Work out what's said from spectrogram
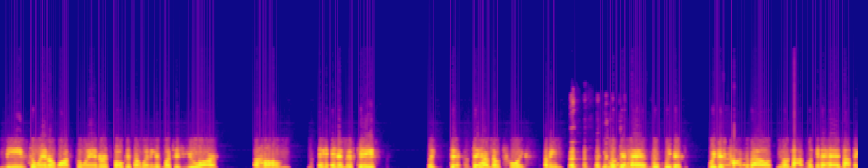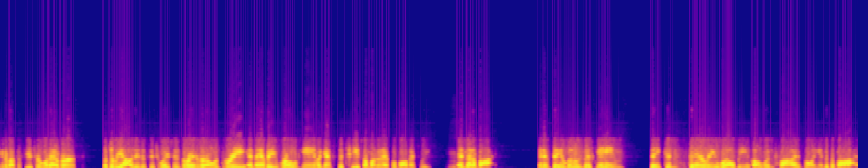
needs to win or wants to win or is focused on winning as much as you are. Um, and in this case, like they, they have no choice. I mean, look ahead. We just we just right, talked right. about you know not looking ahead, not thinking about the future, whatever. But the reality of the situation is the Raiders are 0 3, and they have a road game against the Chiefs on Monday Night Football next week, mm-hmm. and then a bye. And if they lose this game, they could very well be 0 5 going into the bye.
